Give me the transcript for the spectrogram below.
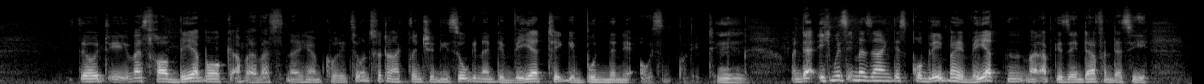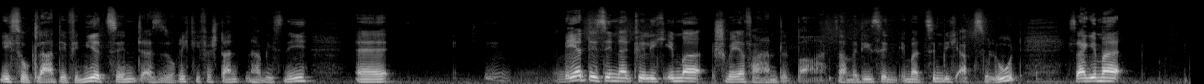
so die, was Frau Baerbock, aber was nachher im Koalitionsvertrag drinsteht, die sogenannte wertegebundene Außenpolitik. Mhm. Und da, ich muss immer sagen, das Problem bei Werten, mal abgesehen davon, dass sie nicht so klar definiert sind, also so richtig verstanden habe ich es nie, äh, Werte sind natürlich immer schwer verhandelbar. Sagen wir, die sind immer ziemlich absolut. Ich sage immer,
